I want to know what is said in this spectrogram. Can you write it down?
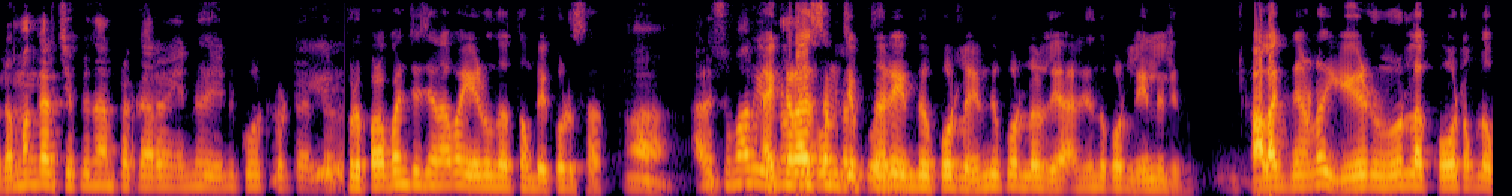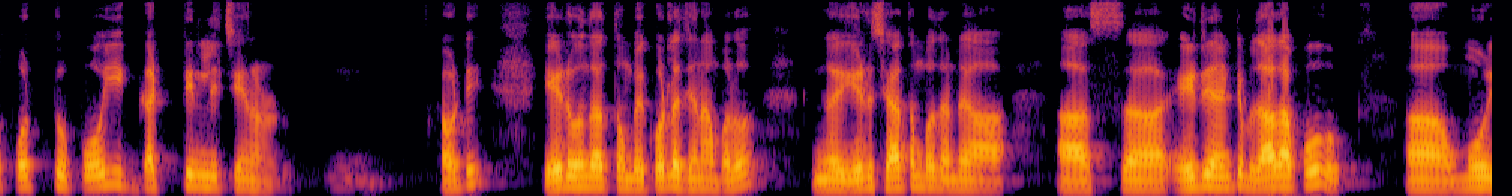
బ్రహ్మం గారు చెప్పిన దాని ప్రకారం ఎన్ని ఎన్ని కోట్లు ఉంటారు ఇప్పుడు ప్రపంచ జనాభా ఏడు వందల తొంభై కోట్లు సార్. అంటే సుమారు ఐక్యరాజ్యం కోట్ల చెప్తున్నారు ఎనిమిది కోట్లు ఎనిమిది కోట్లు ఎనిమిది కోట్లు ఏం లేదు. కాలజ్ఞానంలో ఏడు నూర్ల కోటంలో పొట్టు పోయి గట్టి నిలిచేనన్నాడు కాబట్టి ఏడు వందల తొంభై కోట్ల జనాభాలో ఇంకా ఏడు శాతం పోతుంది అంటే ఎయిటీ అంటే దాదాపు మూడు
